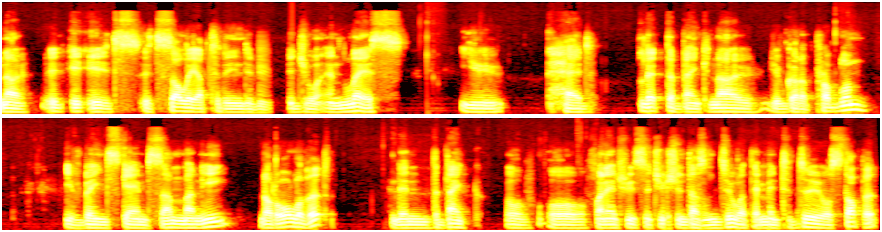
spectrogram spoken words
No, it, it, it's it's solely up to the individual unless you had let the bank know you've got a problem, you've been scammed some money, not all of it, and then the bank or, or financial institution doesn't do what they're meant to do or stop it,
